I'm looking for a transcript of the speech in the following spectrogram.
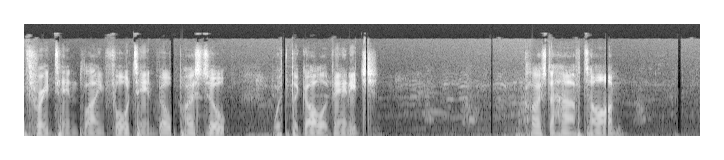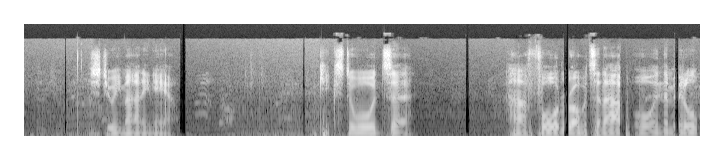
310 playing 410. Bell Post Hill with the goal advantage. Close to half time. Stewie Marnie now. Kicks towards uh, half forward. Robertson up or in the middle.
